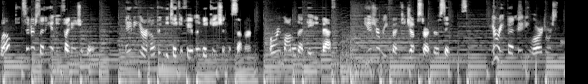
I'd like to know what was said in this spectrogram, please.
Well, consider setting a new financial goal. Maybe you're hoping to take a family vacation this summer or remodel that dated bathroom. Use your refund to jumpstart those savings. Your refund may be large or small.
